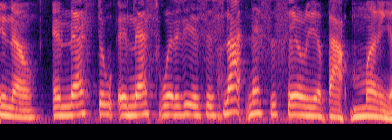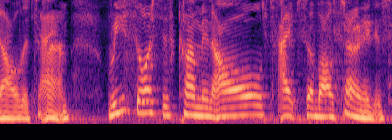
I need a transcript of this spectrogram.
You know, and that's the and that's what it is. It's not necessarily about money all the time. Resources come in all types of alternatives,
